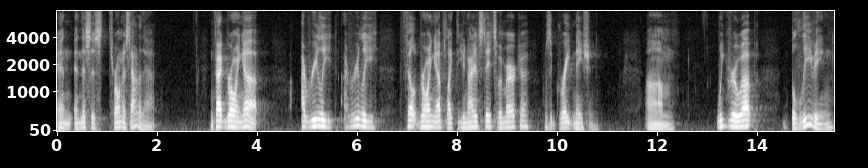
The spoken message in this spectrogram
And, and this has thrown us out of that. In fact, growing up, I really, I really felt growing up like the United States of America was a great nation. Um, we grew up believing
